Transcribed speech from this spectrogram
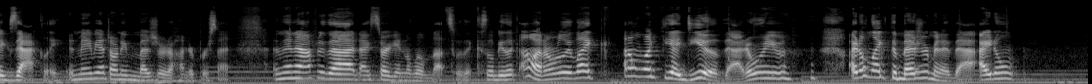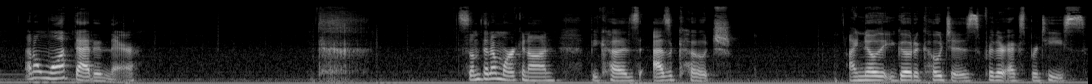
Exactly. And maybe I don't even measure it 100%. And then after that, I start getting a little nuts with it cuz I'll be like, "Oh, I don't really like I don't like the idea of that. I don't even I don't like the measurement of that. I don't I don't want that in there. Something I'm working on because as a coach, I know that you go to coaches for their expertise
